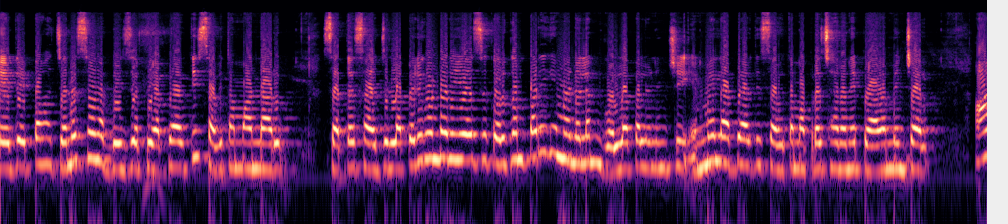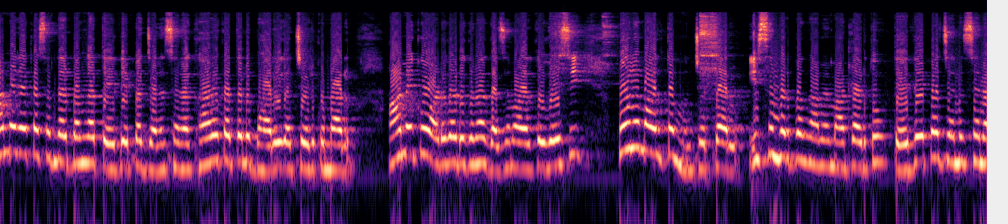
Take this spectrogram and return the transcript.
తేదేప జనసేన బీజేపీ అభ్యర్థి సవితమ్మ అన్నారు. సత్యసాయి జిల్లా పెనుగొండ నియోజకవర్గం పరిగి మండలం గొల్లపల్లి నుంచి ఎమ్మెల్యే అభ్యర్థి సవితమ్మ ప్రచారాన్ని ప్రారంభించారు. ఆమె రేఖ సందర్భంగా తెదేప జనసేన కార్యకర్తలు భారీగా చేరుకున్నారు. ఆమెకు అడుగడుగున గజమాలతో వేసి పూలమాలతో ముంచెత్తారు. ఈ సందర్భంగా ఆమె మాట్లాడుతూ తెదేప జనసేన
